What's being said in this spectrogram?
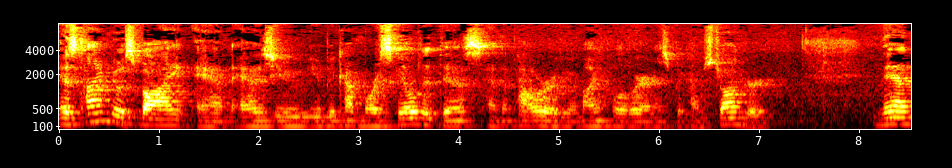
as time goes by and as you, you become more skilled at this and the power of your mindful awareness becomes stronger, then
